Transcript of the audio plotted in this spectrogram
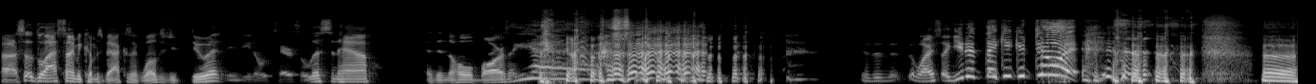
uh, so the last time he comes back, he's like, "Well, did you do it?" And, you know, he tears the list in half, and then the whole bar is like, "Yeah!" and then the- wife's like, "You didn't think you could do it?" Uh,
